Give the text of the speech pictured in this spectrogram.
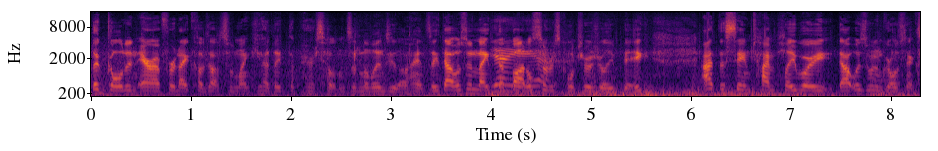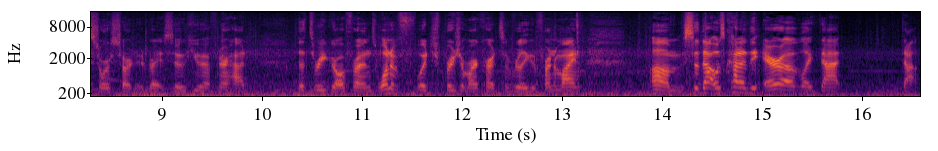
the golden era for nightclubs. That's when like you had like the Paris Hiltons and the Lindsay Lohans. Like that was when like Yeah, the yeah, bottle yeah. service culture was really big. At the same time, Playboy. That was when Girls Next Door started, right? So Hugh Hefner had the three girlfriends, one of which Bridget Marquardt's a really good friend of mine. Um, so that was kind of the era of like that that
